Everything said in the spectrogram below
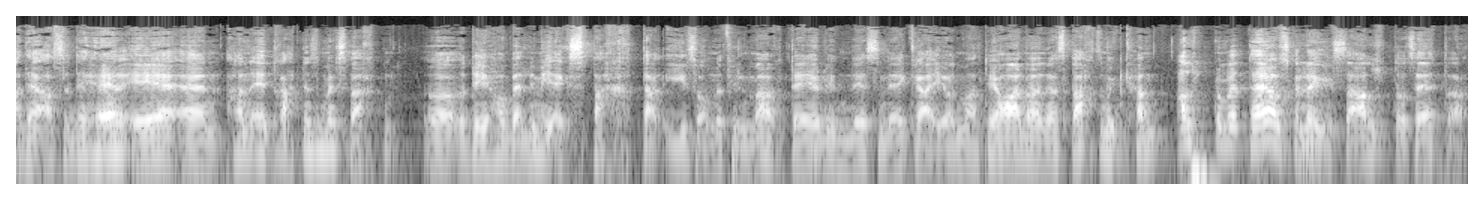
Ja, det, altså, det her er en, Han er dratt inn som eksperten. Og de har veldig mye eksperter i sånne filmer. Det er jo liksom det som er greia. De må alltid ha en, en ekspert som kan alt om dette og skal løse alt og etc.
